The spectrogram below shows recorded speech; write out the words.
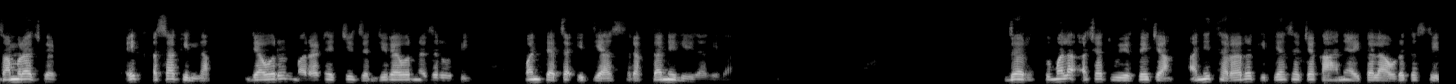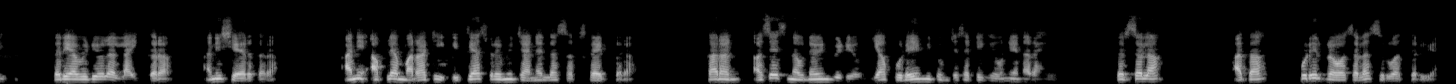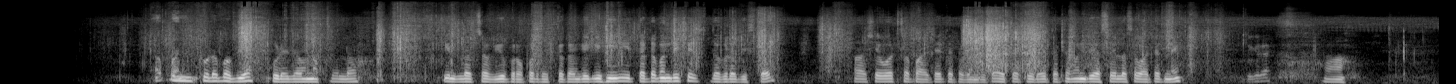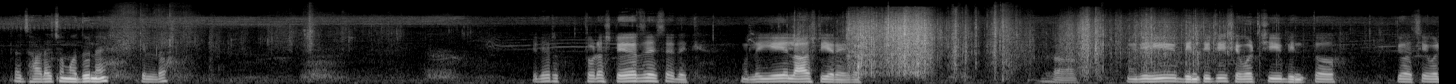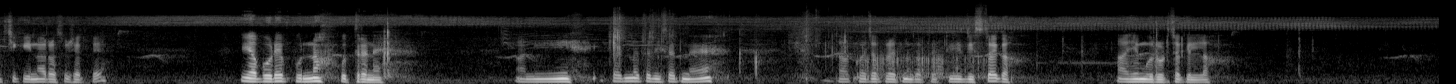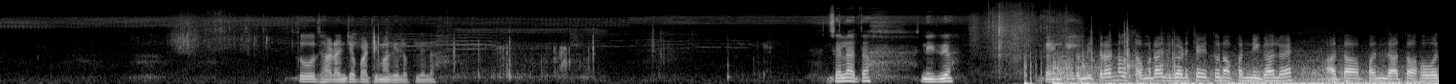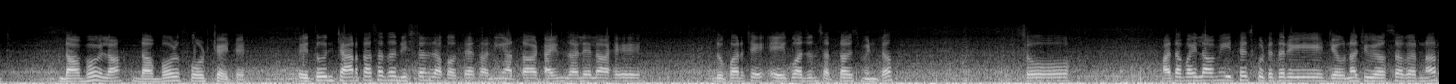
साम्राजगड एक असा किल्ला ज्यावरून मराठ्याची जंजिऱ्यावर नजर होती पण त्याचा इतिहास रक्ताने लिहिला गेला. जर तुम्हाला अशाच वीरतेच्या आणि थरारक इतिहासाच्या कहाण्या ऐकायला आवडत असतील तर या व्हिडिओला लाईक करा आणि शेअर करा. आणि आपल्या मराठी इतिहासप्रेमी चॅनलला सबस्क्राईब करा. कारण असेच नवनवीन व्हिडिओ यापुढेही मी तुमच्यासाठी घेऊन येणार आहे. तर चला आता पुढील प्रवासाला सुरुवात करूया. आपण थोडं बघूया. पुढे जाऊन आपल्याला किल्ल्याचा व्ह्यू प्रॉपर भेटतो. कारण की ही तटबंदीचीच दगडं दिसतात हा शेवटचा पार्ट आहे तटबंदीचा. ह्याच्या पुढे तटबंदी असेल असं वाटत नाही. है. त्या झाडाच्या मधून आहे किल्ला. इधर थोड़ा स्टेअर जैसे देख. मतलब ये लास्ट ईयर आहे का म्हणजे ही भिंतीची शेवटची भिंत किंवा शेवटची किनार असू शकते. यापुढे पुन्हा उतरण. आहे आणि इकडनं तर दिसत नाही. दाखवायचा प्रयत्न करतो ती दिसतोय का? आहे मुरुडचा किल्ला. तो झाडांच्या पाठीमागे लपलेला. चला आता निघूया. कारण की मित्रांनो सम्राजगडच्या इथून आपण निघालो आहे आता आपण जात आहोत दाभोळला दाभोळ फोर्टच्या इथे. इथून चार तासाचा डिस्टन्स दाखवत आहेत आणि आता टाईम झालेला आहे दुपारचे एक वाजून सत्तावीस मिनटं. सो आता पहिलं आम्ही इथेच कुठेतरी जेवणाची व्यवस्था करणार.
